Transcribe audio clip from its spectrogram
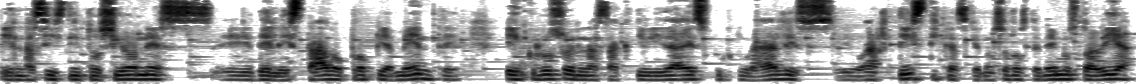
en las instituciones eh, del Estado propiamente, e incluso en las actividades culturales eh, o artísticas que nosotros tenemos todavía.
